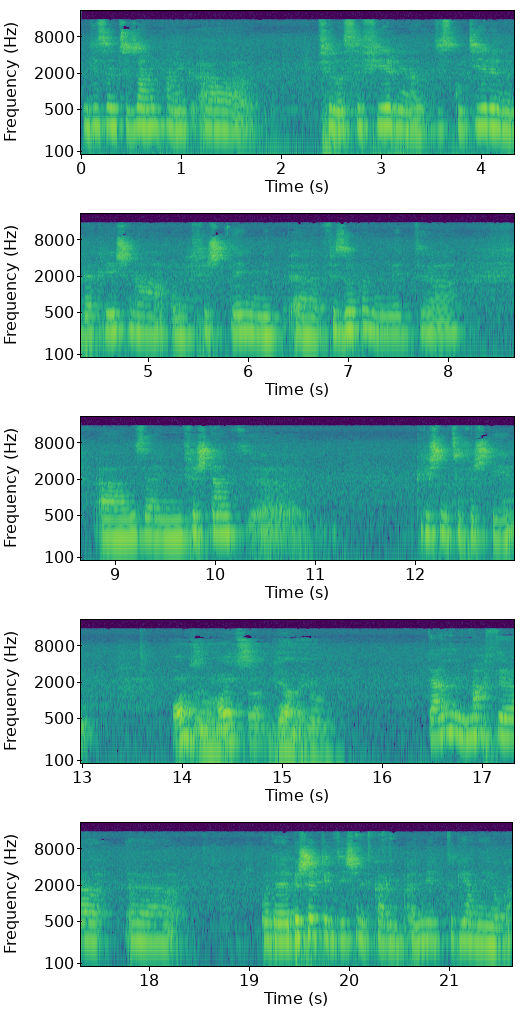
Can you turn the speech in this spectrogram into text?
in diesem Zusammenhang äh, philosophieren, äh, diskutieren über Krishna und verstehen mit, äh, versuchen mit äh, äh, seinem Verstand äh, Krishna zu verstehen, Он занимается гьяна-йогой. dann macht er äh, oder er beschäftigt sich mit, Karm, äh, mit Jnana Yoga.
